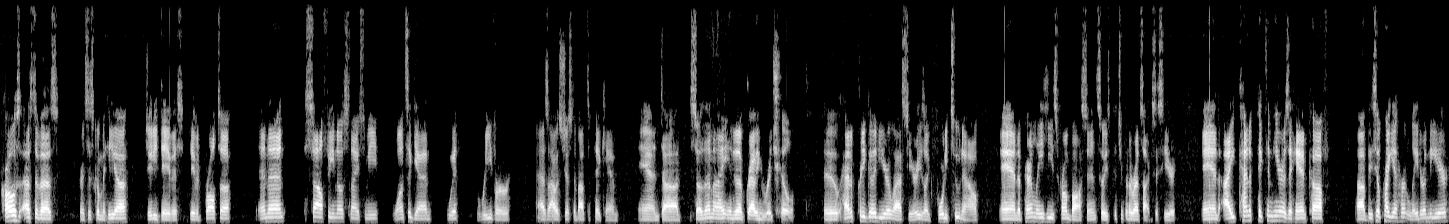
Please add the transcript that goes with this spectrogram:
Carlos Estevez, Francisco Mejia, JD Davis, David Peralta, and then Salfino snipes me once again with Reiver as I was just about to pick him. And uh, so then I ended up grabbing Rich Hill, who had a pretty good year last year. He's like 42 now, and apparently he's from Boston, so he's pitching for the Red Sox this year. And I kind of picked him here as a handcuff uh, because he'll probably get hurt later in the year.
